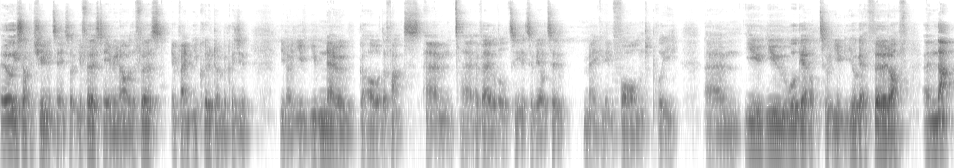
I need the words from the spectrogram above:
earliest opportunity, so your first hearing or the first event you could have done because you, you know, you you've now got all of the facts um, uh, available to you to be able to make an informed plea. Um, you you will get up to you you'll get a third off, and that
